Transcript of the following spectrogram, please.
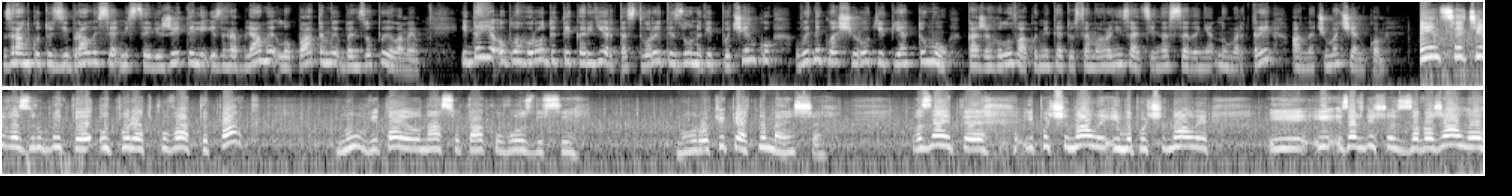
Зранку тут зібралися місцеві жителі із граблями, лопатами, бензопилами. Ідея облагородити кар'єр та створити зону відпочинку виникла ще років п'ять тому, каже голова комітету самоорганізації населення номер 3 Анна Чумаченко. Ініціатива зробити, упорядкувати парк. Ну, вітаю у нас отак у воздусі. Ну, років п'ять не менше. Ви знаєте, і починали, і не починали, і, і завжди щось заважало,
